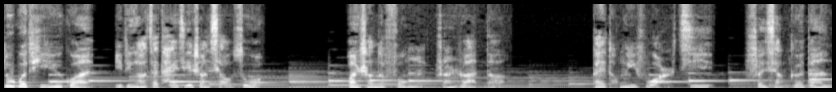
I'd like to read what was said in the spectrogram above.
路过体育馆，一定要在台阶上小坐，晚上的风软软的，戴同一副耳机，分享歌单。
